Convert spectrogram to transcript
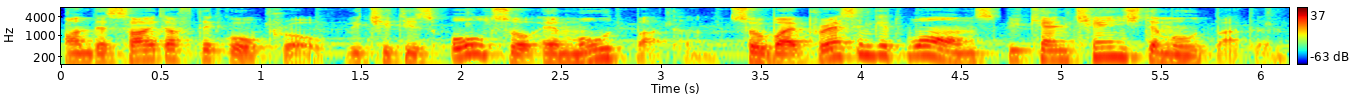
on the side of the GoPro, which it is also a mode button. So by pressing it once, we can change the mode button.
